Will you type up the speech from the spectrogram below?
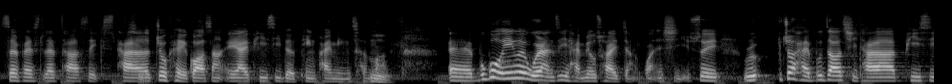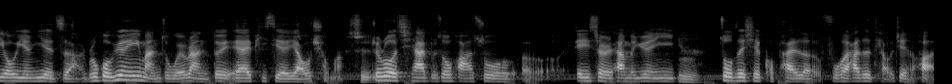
Surface Laptop 6，它就可以挂上 AI PC 的品牌名称嘛。嗯呃，不过因为微软自己还没有出来讲关系，所以如就还不知道其他 PC OEM 业者啊，如果愿意满足微软对 AI PC 的要求嘛，是就如果其他比如说华硕、呃 Acer 他们愿意嗯做这些 Copilot 符合他的条件的话，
